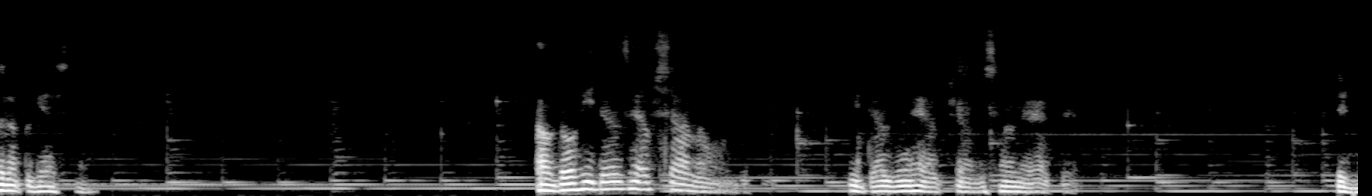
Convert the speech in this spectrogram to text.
put up against him. Although he does have Shiloh he doesn't have Travis Hunter out there. Is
